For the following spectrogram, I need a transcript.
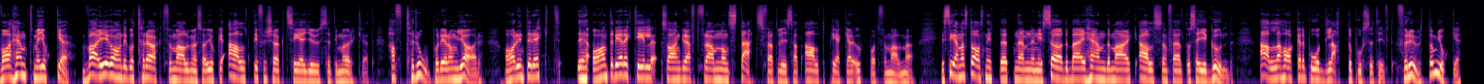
Vad har hänt med Jocke? Varje gång det går trögt för Malmö så har Jocke alltid försökt se ljuset i mörkret. Haft tro på det de gör. Och har det inte räckt Eh, och har inte det räckt till så har han grävt fram någon stats för att visa att allt pekar uppåt för Malmö. I senaste avsnittet nämner ni Söderberg, Händemark, Alsenfelt och säger guld. Alla hakade på glatt och positivt, förutom Jocke.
